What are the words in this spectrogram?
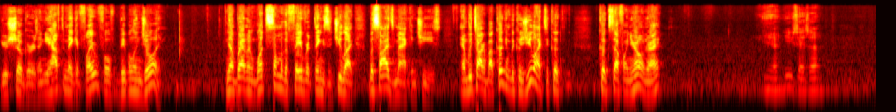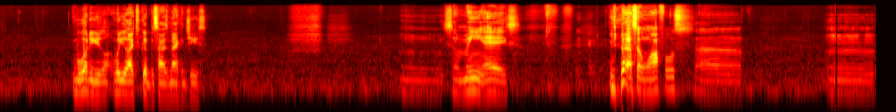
your sugars, and you have to make it flavorful for people to enjoy. Now, Brevin, what's some of the favorite things that you like besides mac and cheese? And we talk about cooking because you like to cook cook stuff on your own, right? Yeah, you say so. What do you what do you like to cook besides mac and cheese? Some mean eggs. some waffles. Uh, mm,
